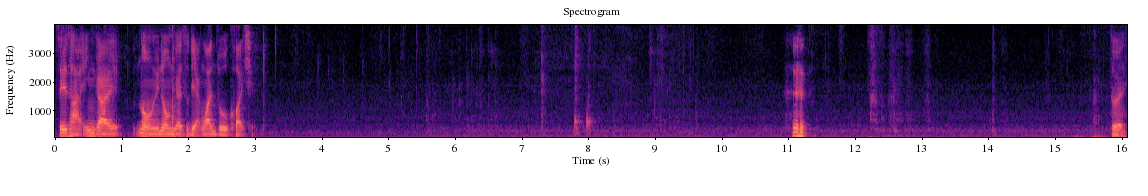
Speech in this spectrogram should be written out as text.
这一台应该弄一弄应该是两万多块钱。对，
